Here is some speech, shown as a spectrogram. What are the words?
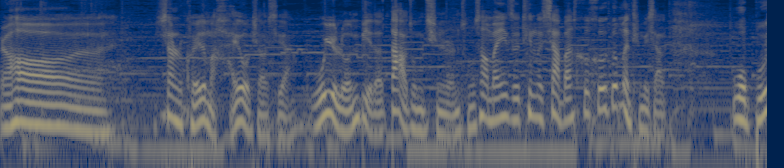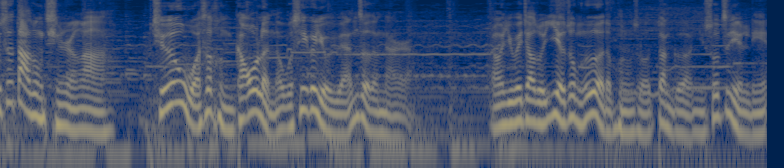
然后向日葵怎么还有消息啊？无与伦比的大众情人，从上班一直听到下班，呵呵，根本停不下来。我不是大众情人啊，其实我是很高冷的，我是一个有原则的男人。然后一位叫做叶仲恶的朋友说：“段哥，你说自己年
